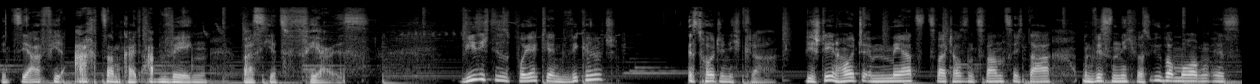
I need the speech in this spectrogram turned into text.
mit sehr viel Achtsamkeit abwägen, was jetzt fair ist. Wie sich dieses Projekt hier entwickelt, ist heute nicht klar. Wir stehen heute im März 2020 da und wissen nicht, was übermorgen ist.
